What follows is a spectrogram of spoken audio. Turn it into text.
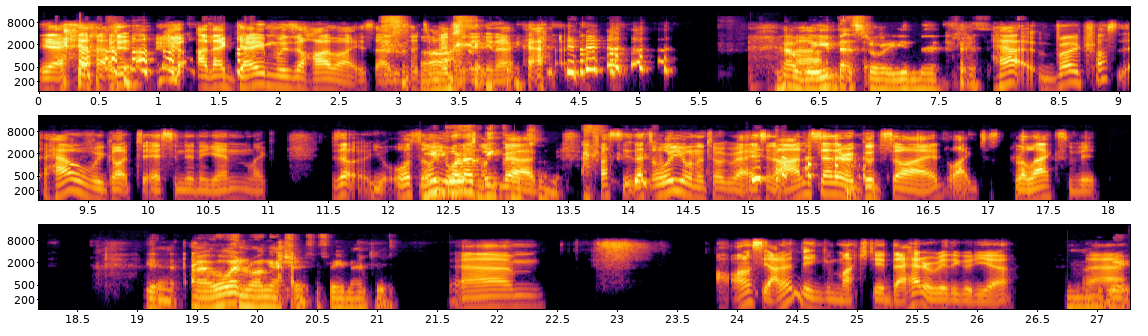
Yeah, Uh, that game was a highlight, so I just had to Ah. mention it. You know, I'll Uh, weave that story in there. How, bro? Trust. How have we got to Essendon again? Like, is that you- all You you want to talk about? Trust. That's all you want to talk about. Essendon. I understand they're a good side. Like, just relax a bit. Yeah. All right. What went wrong actually for Fremantle? Um, honestly, I don't think much did. They had a really good year. Mm, Uh.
